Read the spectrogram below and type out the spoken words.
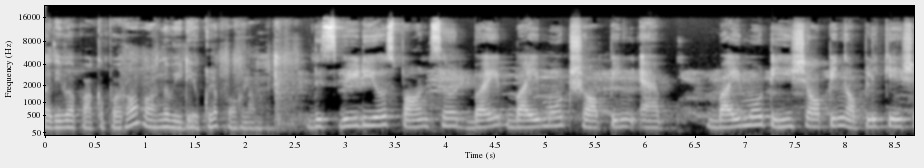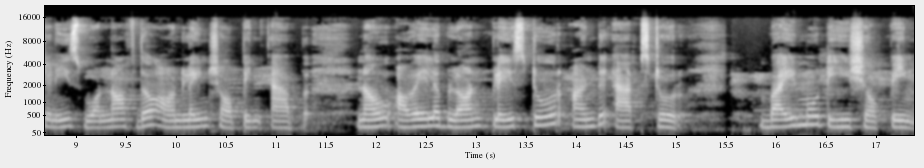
பதிவாக பார்க்க போகிறோம் வாங்க வீடியோக்குள்ளே போகலாம். This video sponsored by Bymot shopping app Bymot e shopping application is one of the online shopping app now available on Play Store and App Store Bymot e shopping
